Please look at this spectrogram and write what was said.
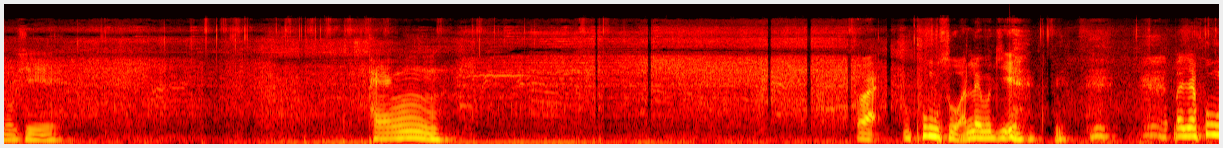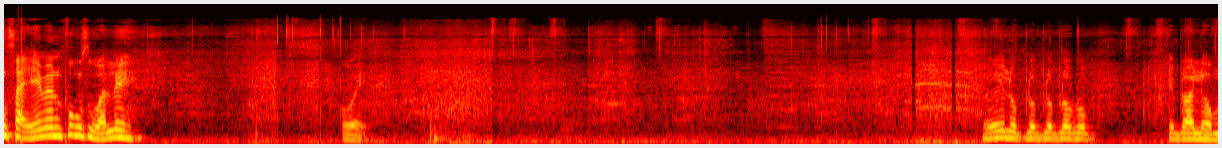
โอเค งเอ้ยพุ่งสวนเลยเมื่อกี้ เราจะพุ่งใส่ให้มันพุ่งสวนเลย โอ้ย เฮ้ยหลบหลบหลบหลบหลบเรียบร้อยลม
